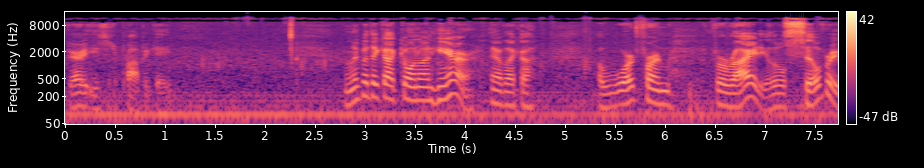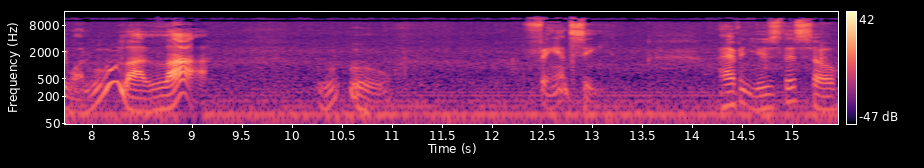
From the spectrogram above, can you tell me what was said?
Very easy to propagate. And look what they got going on here. They have like a, a wart fern variety, a little silvery one. Ooh la la. Ooh, fancy. I haven't used this, so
